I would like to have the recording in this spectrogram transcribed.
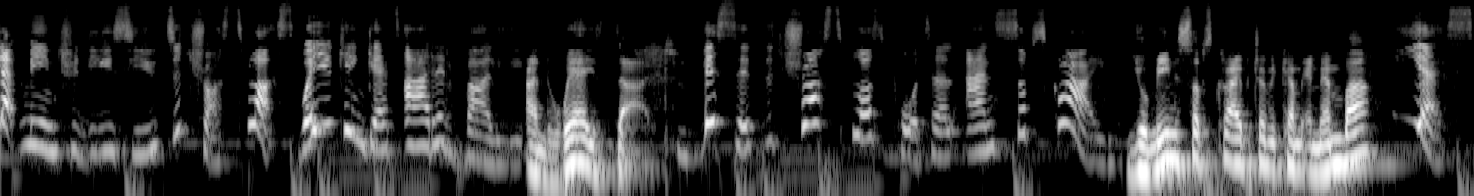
Let me introduce you to Trust Plus, where you can get added value. And where is that? Visit the Trust Plus portal and subscribe. You mean subscribe to become a member? Yes,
